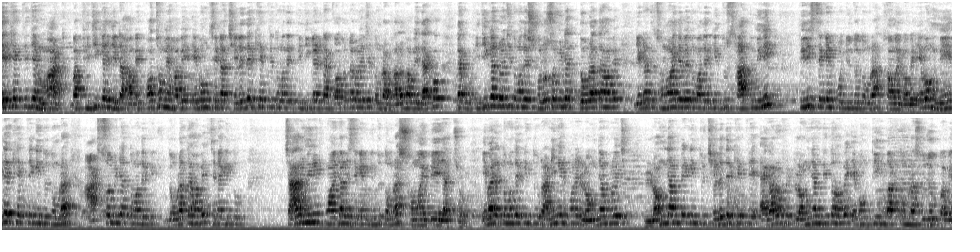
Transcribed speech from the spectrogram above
এর ক্ষেত্রে যে মাঠ বা ফিজিক্যাল যেটা হবে, প্রথমে হবে এবং সেটা ছেলেদের ক্ষেত্রে তোমাদের ফিজিক্যালটা কতটা রয়েছে তোমরা ভালোভাবে দেখো। দেখো ফিজিক্যাল রয়েছে তোমাদের ষোলোশো মিটার দৌড়াতে হবে, যেটাতে সময় দেবে তোমাদের কিন্তু সাত মিনিট তিরিশ সেকেন্ড পর্যন্ত তোমরা সময় পাবে এবং মেয়েদের ক্ষেত্রে কিন্তু তোমরা আটশো মিটার তোমাদেরকে দৌড়াতে হবে, সেটা কিন্তু চার মিনিট পঁয়তাল্লিশ সেকেন্ড কিন্তু তোমরা সময় পেয়ে যাচ্ছ। এবারে তোমাদের কিন্তু রানিং এর পরে লং জাম্প রয়েছে। লং জাম্পে কিন্তু ছেলেদের ক্ষেত্রে এগারো ফিট লং জাম্প দিতে হবে এবং তিনবার তোমরা সুযোগ পাবে।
